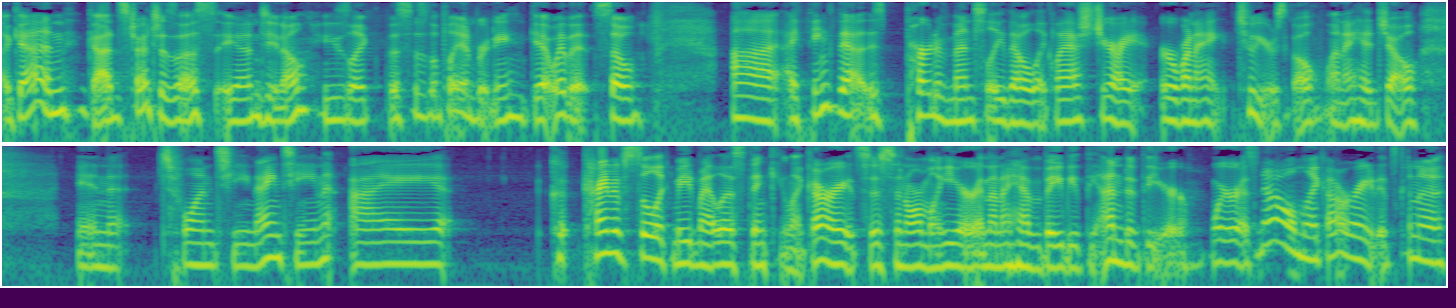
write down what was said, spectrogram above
again, God stretches us. And, you know, He's like, this is the plan, Brittany, get with it. So uh, I think that is part of mentally, though. Like last year, I, or when I, two years ago, when I had Joe in 2019, I kind of still like made my list thinking like all right it's just a normal year and then i have a baby at the end of the year whereas now i'm like all right it's gonna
